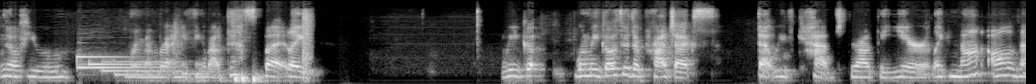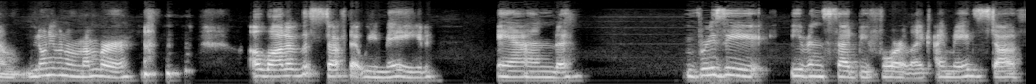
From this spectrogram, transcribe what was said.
know if you remember anything about this, but like, we go when we go through the projects that we've kept throughout the year like not all of them we don't even remember a lot of the stuff that we made and breezy even said before like i made stuff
